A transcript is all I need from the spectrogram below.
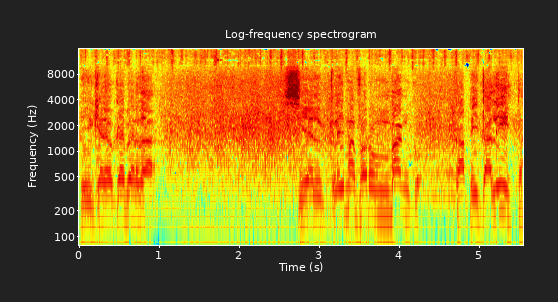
Y creo que es verdad. Si el clima fuera un banco capitalista,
